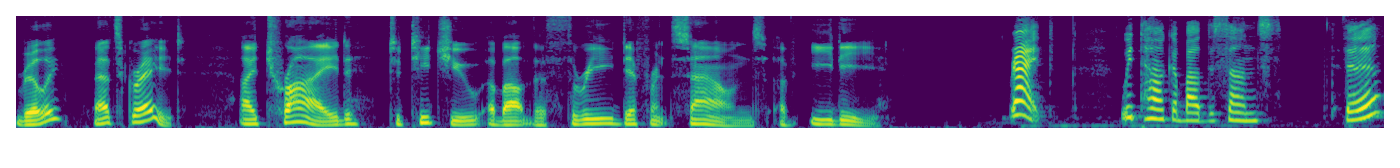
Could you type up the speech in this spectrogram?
Really? That's great. I tried to teach you about the three different sounds of ed. Right. We talk about the sounds the,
